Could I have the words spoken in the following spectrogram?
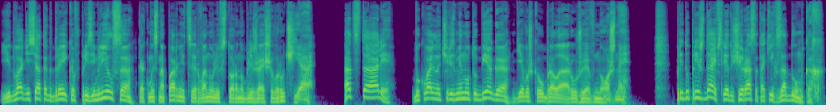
Едва десяток дрейков приземлился, как мы с напарницей рванули в сторону ближайшего ручья. «Отстали!» Буквально через минуту бега девушка убрала оружие в ножны. «Предупреждай в следующий раз о таких задумках».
